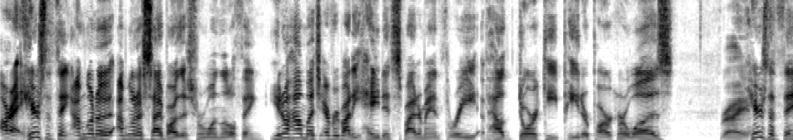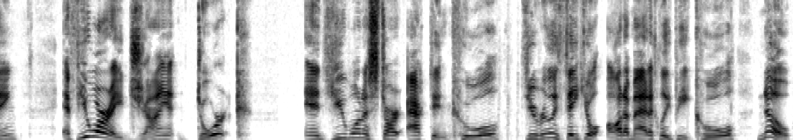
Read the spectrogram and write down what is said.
All right, here's the thing. I'm gonna I'm gonna sidebar this for one little thing. You know how much everybody hated Spider-Man three of how dorky Peter Parker was. right. Here's the thing: if you are a giant dork and you want to start acting cool, do you really think you'll automatically be cool? No,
